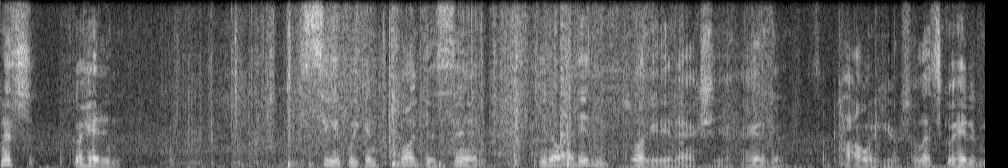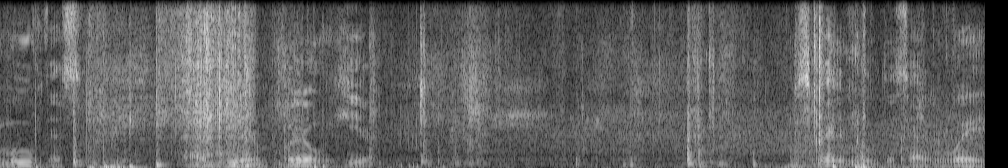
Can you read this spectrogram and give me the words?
Let's go ahead and see if we can plug this in. You know, I didn't plug it in actually. I gotta get some power here. So let's go ahead and move this out of here. Put it over here. Let's go ahead and move this out of the way.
